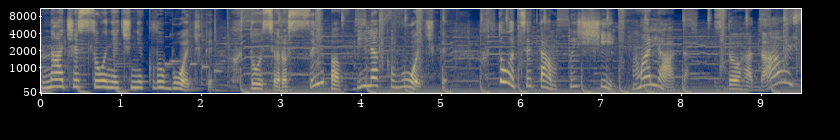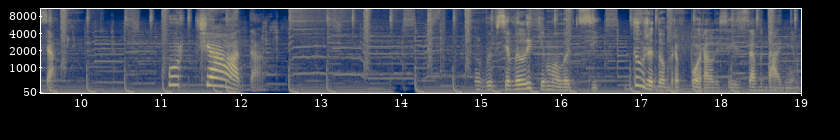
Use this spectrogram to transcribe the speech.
наче сонячні клубочки. Хтось розсипав біля квочки. Хто це там пищить, малята? Здогадалися? Курчата. Ви всі великі молодці. Дуже добре впоралися із завданням.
